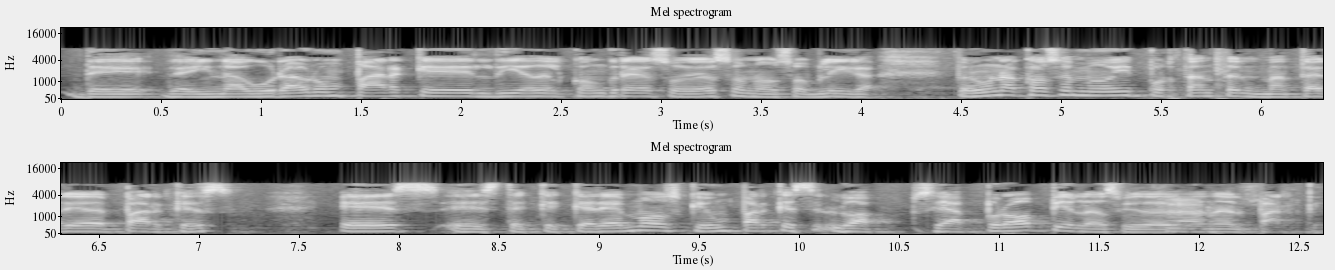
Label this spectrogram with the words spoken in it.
de, de, inaugurar un parque el día del Congreso, y eso nos obliga. Pero una cosa muy importante en materia de parques es este que queremos que un parque lo, se apropie la ciudadanía del parque.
